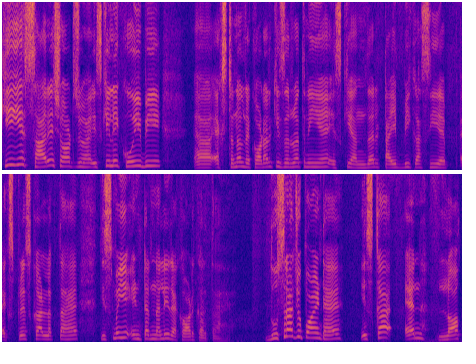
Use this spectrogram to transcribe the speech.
कि ये सारे शॉट्स जो है, इसके लिए कोई भी एक्सटर्नल रिकॉर्डर की ज़रूरत नहीं है। इसके अंदर टाइप बी का सी एक्सप्रेस कार्ड लगता है, जिसमें ये इंटरनली रिकॉर्ड करता है। दूसरा जो पॉइंट है इसका एन लॉक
